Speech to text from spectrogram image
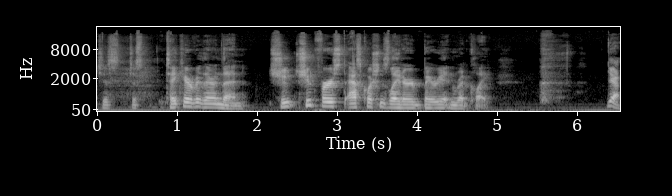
Just just take care of it there and then. Shoot shoot first. Ask questions later. Bury it in red clay. Yeah.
